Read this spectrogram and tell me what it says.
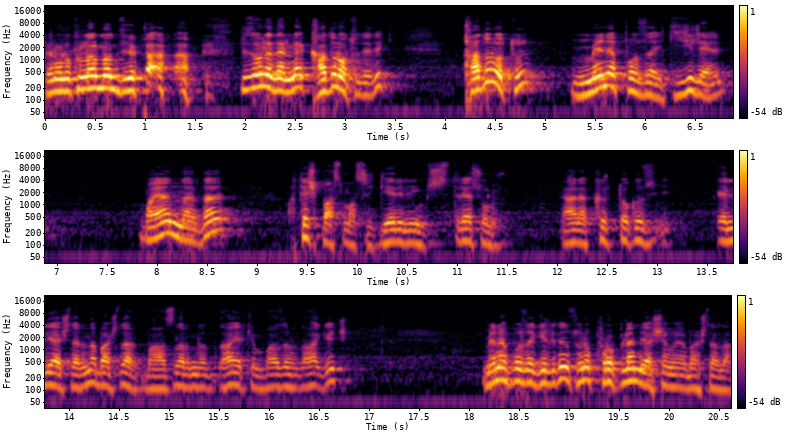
ben onu kullanmam diyor. Biz o nedenle kadın otu dedik. Kadın otu menopoza giren bayanlarda ateş basması, gerilim, stres olur. Yani 49 50 yaşlarında başlar. Bazılarında daha erken, bazılarında daha geç. Menopoza girdikten sonra problem yaşamaya başlarlar.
